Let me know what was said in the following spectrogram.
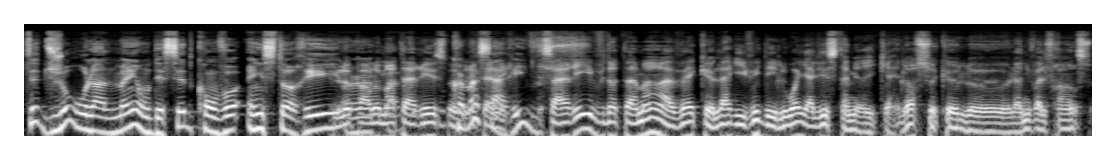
Tu sais, du jour au lendemain, on décide qu'on va instaurer Le un- parlementarisme. Comment ça arrive? Ça arrive notamment avec l'arrivée des loyalistes américains. Lorsque le, la Nouvelle-France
